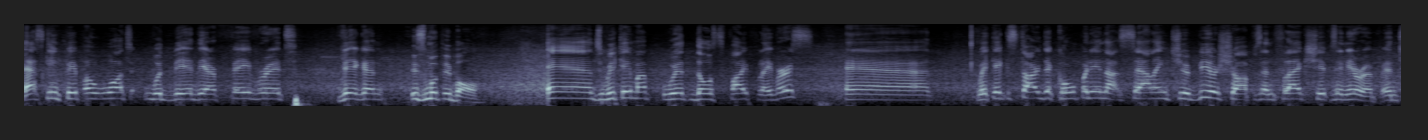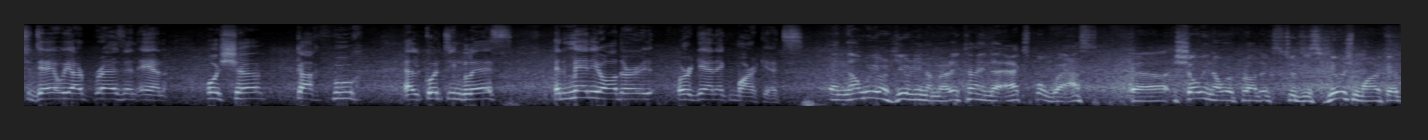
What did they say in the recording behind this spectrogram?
asking people what would be their favorite vegan smoothie bowl. And we came up with those five flavors and we kickstarted the company not selling to beer shops and flagships in Europe. And today we are present in Auchan, Carrefour, El Corte Inglés, and many other organic markets. And now we are here in America in the Expo West, uh, showing our products to this huge market,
